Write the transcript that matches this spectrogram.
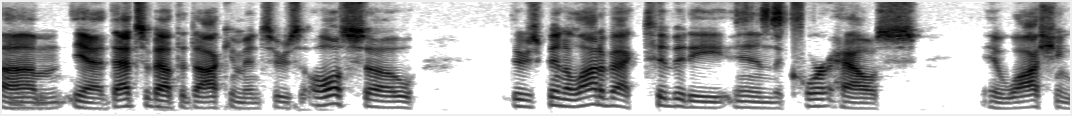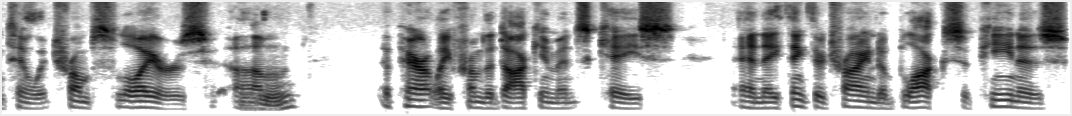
um, yeah. That's about the documents. There's also there's been a lot of activity in the courthouse in Washington with Trump's lawyers, um, mm-hmm. apparently from the documents case, and they think they're trying to block subpoenas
